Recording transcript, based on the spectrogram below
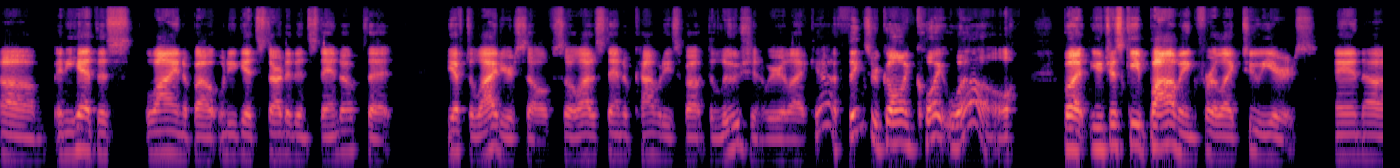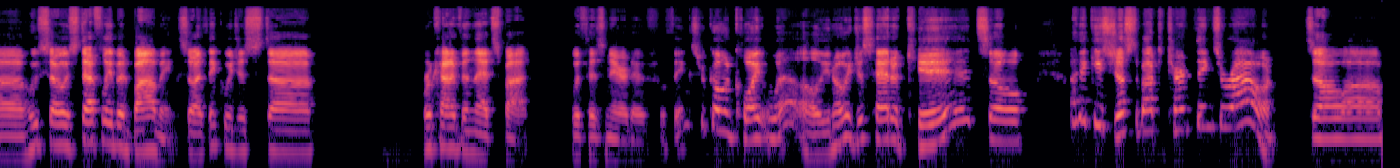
Um, and he had this line about when you get started in stand up that you have to lie to yourself. So a lot of stand up comedy is about delusion, where you're like, yeah, things are going quite well, but you just keep bombing for like two years. And uh, Husso has definitely been bombing. So I think we just uh, we're kind of in that spot with his narrative. Well, things are going quite well. You know, he just had a kid, so I think he's just about to turn things around. So uh,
